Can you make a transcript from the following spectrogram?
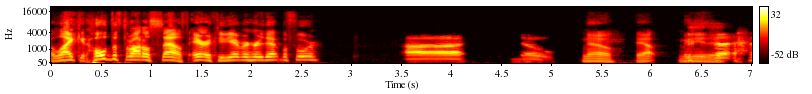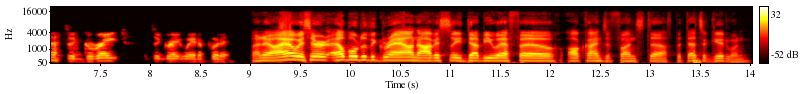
I like it. Hold the throttle south. Erek, have you ever heard that before? Uh, no. No. Yep. Me That's neither. a, that's a great. That's a great way to put it. I know. I always heard elbow to the ground, obviously WFO, all kinds of fun stuff, but that's a good one.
